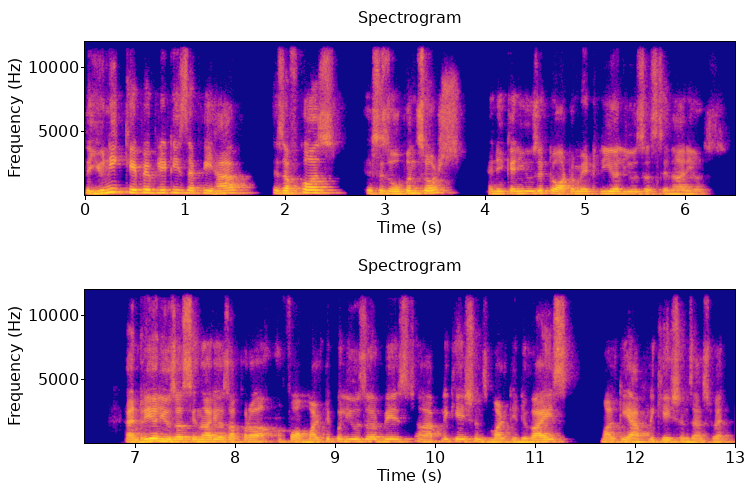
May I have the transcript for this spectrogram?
The unique capabilities that we have is, of course, this is open source and you can use it to automate real user scenarios. And real user scenarios across for multiple user-based applications, multi-device, multi-applications as well.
